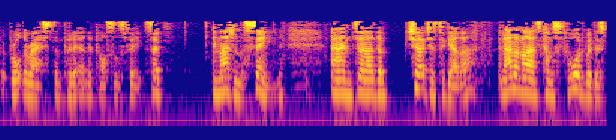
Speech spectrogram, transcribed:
but brought the rest and put it at the apostles' feet. So imagine the scene, and uh, the church is together, and Ananias comes forward with this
